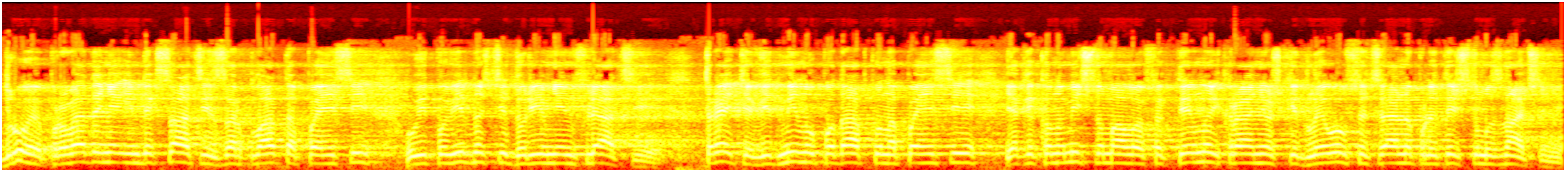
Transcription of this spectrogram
друге проведення індексації зарплат та пенсій у відповідності до рівня інфляції, третє відміну податку на пенсії як економічно малоефективно і крайньо шкідливо в соціально-політичному значенні.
